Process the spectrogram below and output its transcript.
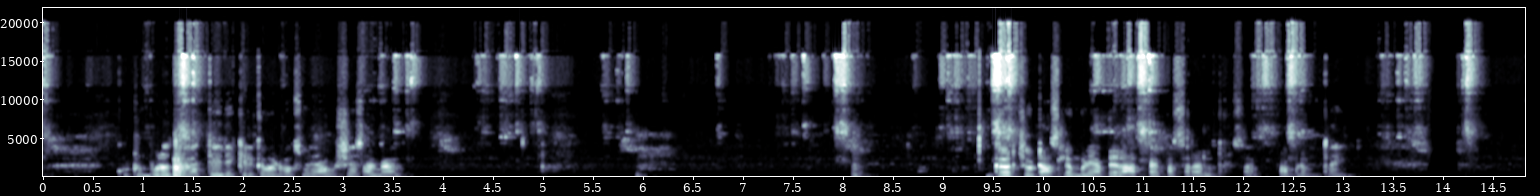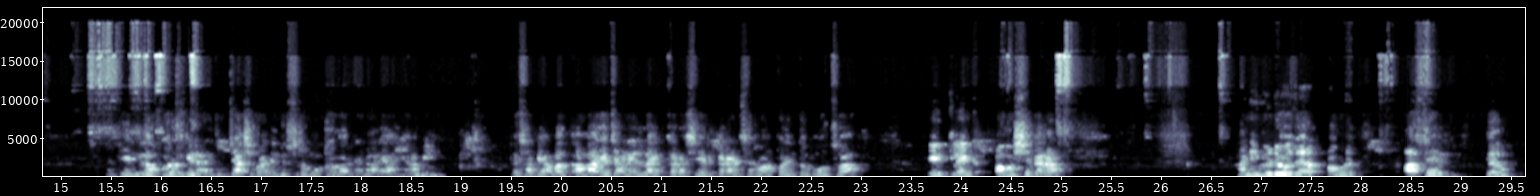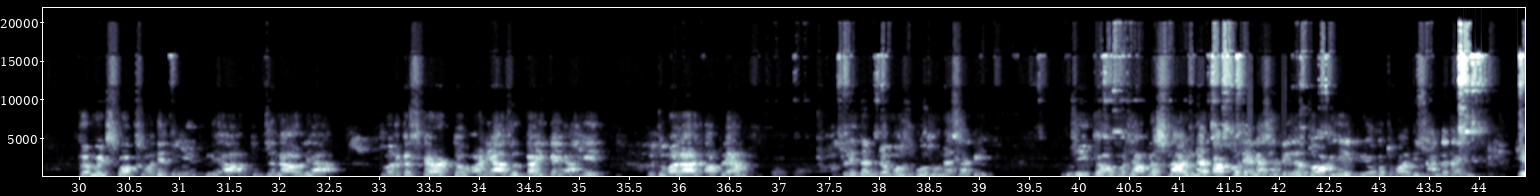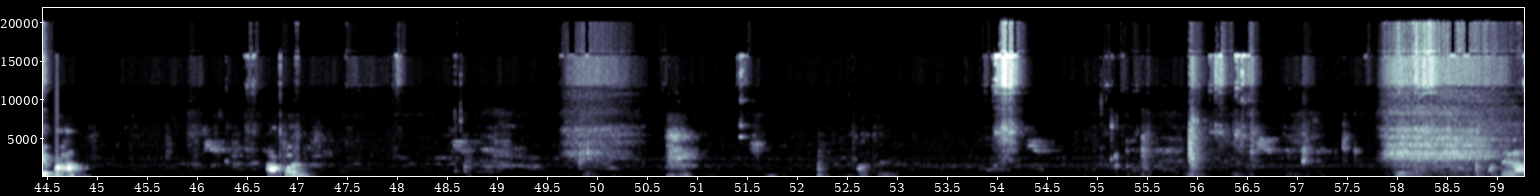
कुठून बोलत आहात ते देखील कमेंट बॉक्समध्ये अवश्य सांगा. घर छोटा असल्यामुळे आपल्याला हातपाय पसरायला थोडासा प्रॉब्लेम होत आहे. ते लवकरच गेला तुमच्या आशीर्वादाने दुसरं मोठं घर घेणारे आहे आम्ही. त्यासाठी आम्हाला माझ्या चॅनल लाईक करा शेअर करा आणि सर्वांपर्यंत पोहोचवा. एक लाईक अवश्य करा. आणि व्हिडिओ जर आवडत असेल तर कमेंट्स बॉक्समध्ये तुम्ही लिहा तुमचं नाव लिहा तुम्हाला कसं काय वाटतं आणि अजून काही काही आहेत तर तुम्हाला आपल्या आपले दंड मजबूत होण्यासाठी म्हणजे इथं म्हणजे आपल्या स्नायूंना ताकद येण्यासाठी जर तो आहे योग तुम्हाला मी सांगत आहे हे पहा. आपण आपल्याला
